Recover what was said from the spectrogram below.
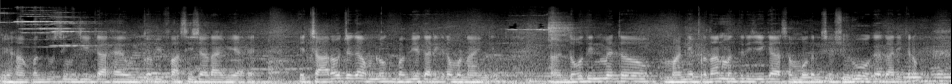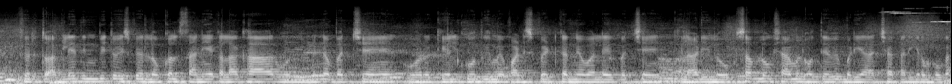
यहाँ बंधु सिंह जी का है, उनको भी फांसी चढ़ाया गया है। ये चारों जगह हम लोग भव्य कार्यक्रम मनाएँगे। दो दिन में तो माननीय प्रधानमंत्री जी का संबोधन से शुरू होगा कार्यक्रम। फिर तो अगले दिन भी तो इस पर लोकल स्थानीय कलाकार और विभिन्न बच्चे और खेल कूद में पार्टिसिपेट करने वाले बच्चे खिलाड़ी लोग, सब लोग शामिल होते हुए बढ़िया अच्छा कार्यक्रम होगा।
